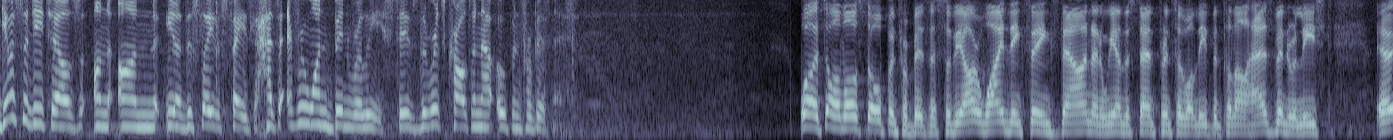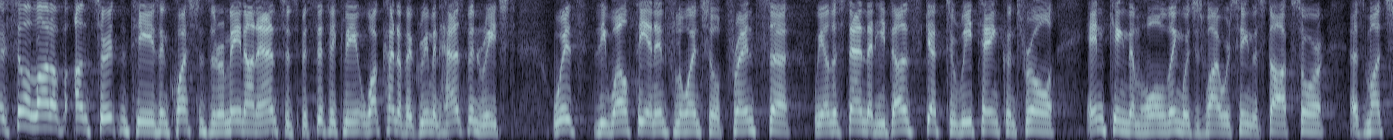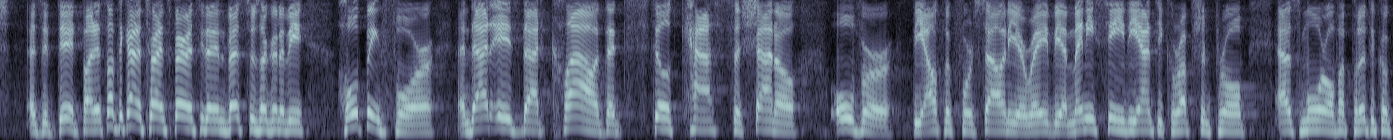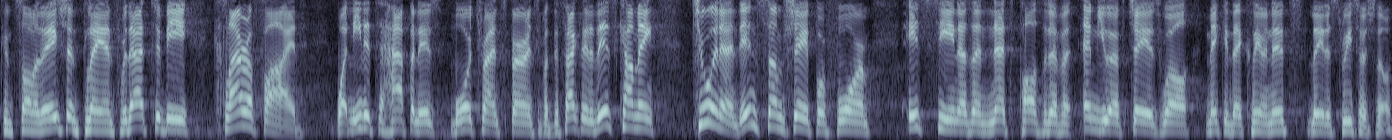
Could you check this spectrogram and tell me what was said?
give us the details on, on you know this latest phase. Has everyone been released? Is the Ritz Carlton now open for business? Well, it's almost open for business, so they are winding things down, and we understand Prince Walid bin Talal has been released. There's still a lot of uncertainties and questions that remain unanswered, specifically what kind of agreement has been reached with the wealthy and influential prince. Uh, we understand that he does get to retain control in Kingdom Holding, which is why we're seeing the stock soar as much as it did. But it's not the kind of transparency that investors are going to be hoping for, and that is that cloud that still casts a shadow over the outlook for Saudi Arabia. Many see the anti corruption probe as more of a political consolidation play, and for that to be clarified, what needed to happen is more transparency. But the fact that it is coming to an end in some shape or form is seen as a net positive. MUFG as well, making that clear in its latest research note.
